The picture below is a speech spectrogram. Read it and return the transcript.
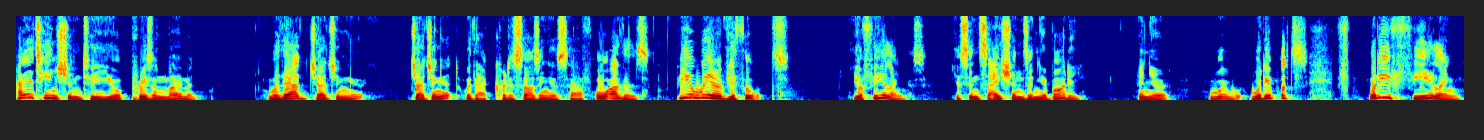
Pay attention to your present moment without judging, judging it, without criticizing yourself or others. Be aware of your thoughts, your feelings, your sensations in your body, and your what, what's what are you feeling?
